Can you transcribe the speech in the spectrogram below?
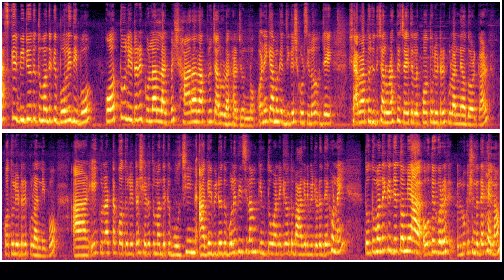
আজকের ভিডিওতে তোমাদেরকে বলে দিব কত লিটারের কুলার লাগবে সারা রাত্র চালু রাখার জন্য? অনেকে আমাকে জিজ্ঞেস করছিল যে, সারা রাত্র যদি চালু রাখতে চাই, তাহলে কত লিটারের কুলার নেওয়া দরকার? কত লিটারের কুলার নিব? আর এই কুলারটা কত লিটার সেটা তোমাদেরকে বলছি। আমি আগের ভিডিওতে বলে দিয়েছিলাম, কিন্তু অনেকেও তো বা আগের ভিডিওটা দেখো নাই। তো তোমাদেরকে যেহেতু আমি ওদের ঘরের লোকেশনটা দেখাইলাম,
